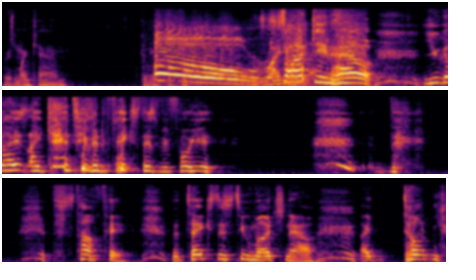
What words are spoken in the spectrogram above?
Where's my cam? Oh, right. Fucking hell! You guys, I can't even fix this before you. Stop it. The text is too much now. I don't.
